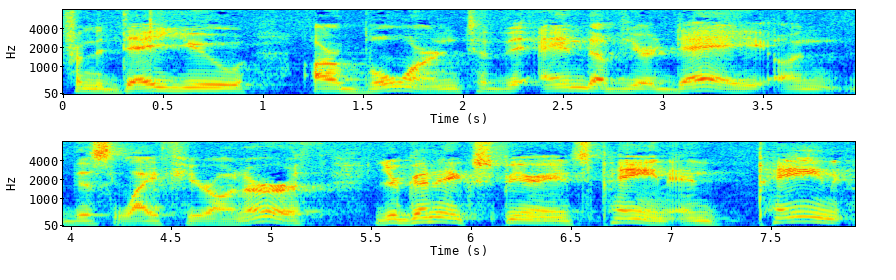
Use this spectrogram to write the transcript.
from the day you are born to the end of your day on this life here on earth, you're going to experience pain. And pain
